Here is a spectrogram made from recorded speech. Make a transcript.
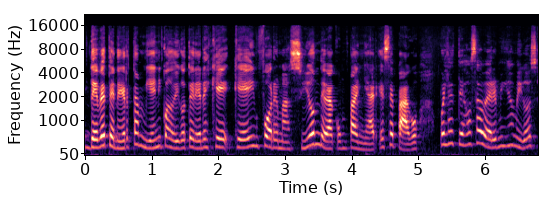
debe tener también, y cuando digo tener es que qué información debe acompañar ese pago, pues les dejo saber, mis amigos,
